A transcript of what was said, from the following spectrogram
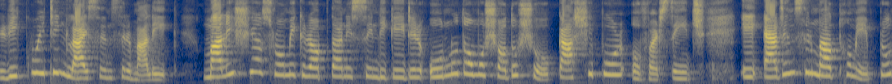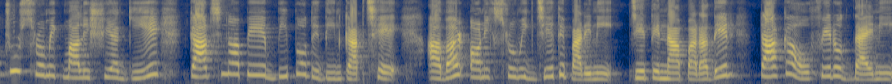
রিকুইটিং লাইসেন্সের মালিক। মালয়েশিয়া শ্রমিক রপ্তানি সিন্ডিকেটের অন্যতম সদস্য কাশীপুর ওভারসিজ। এই এজেন্সির মাধ্যমে প্রচুর শ্রমিক মালয়েশিয়া গিয়ে কাজ না পেয়ে বিপদে দিন কাটছে। আবার অনেক শ্রমিক যেতে পারেনি। যেতে না পারাদের টাকাও ফেরত দেয়নি।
